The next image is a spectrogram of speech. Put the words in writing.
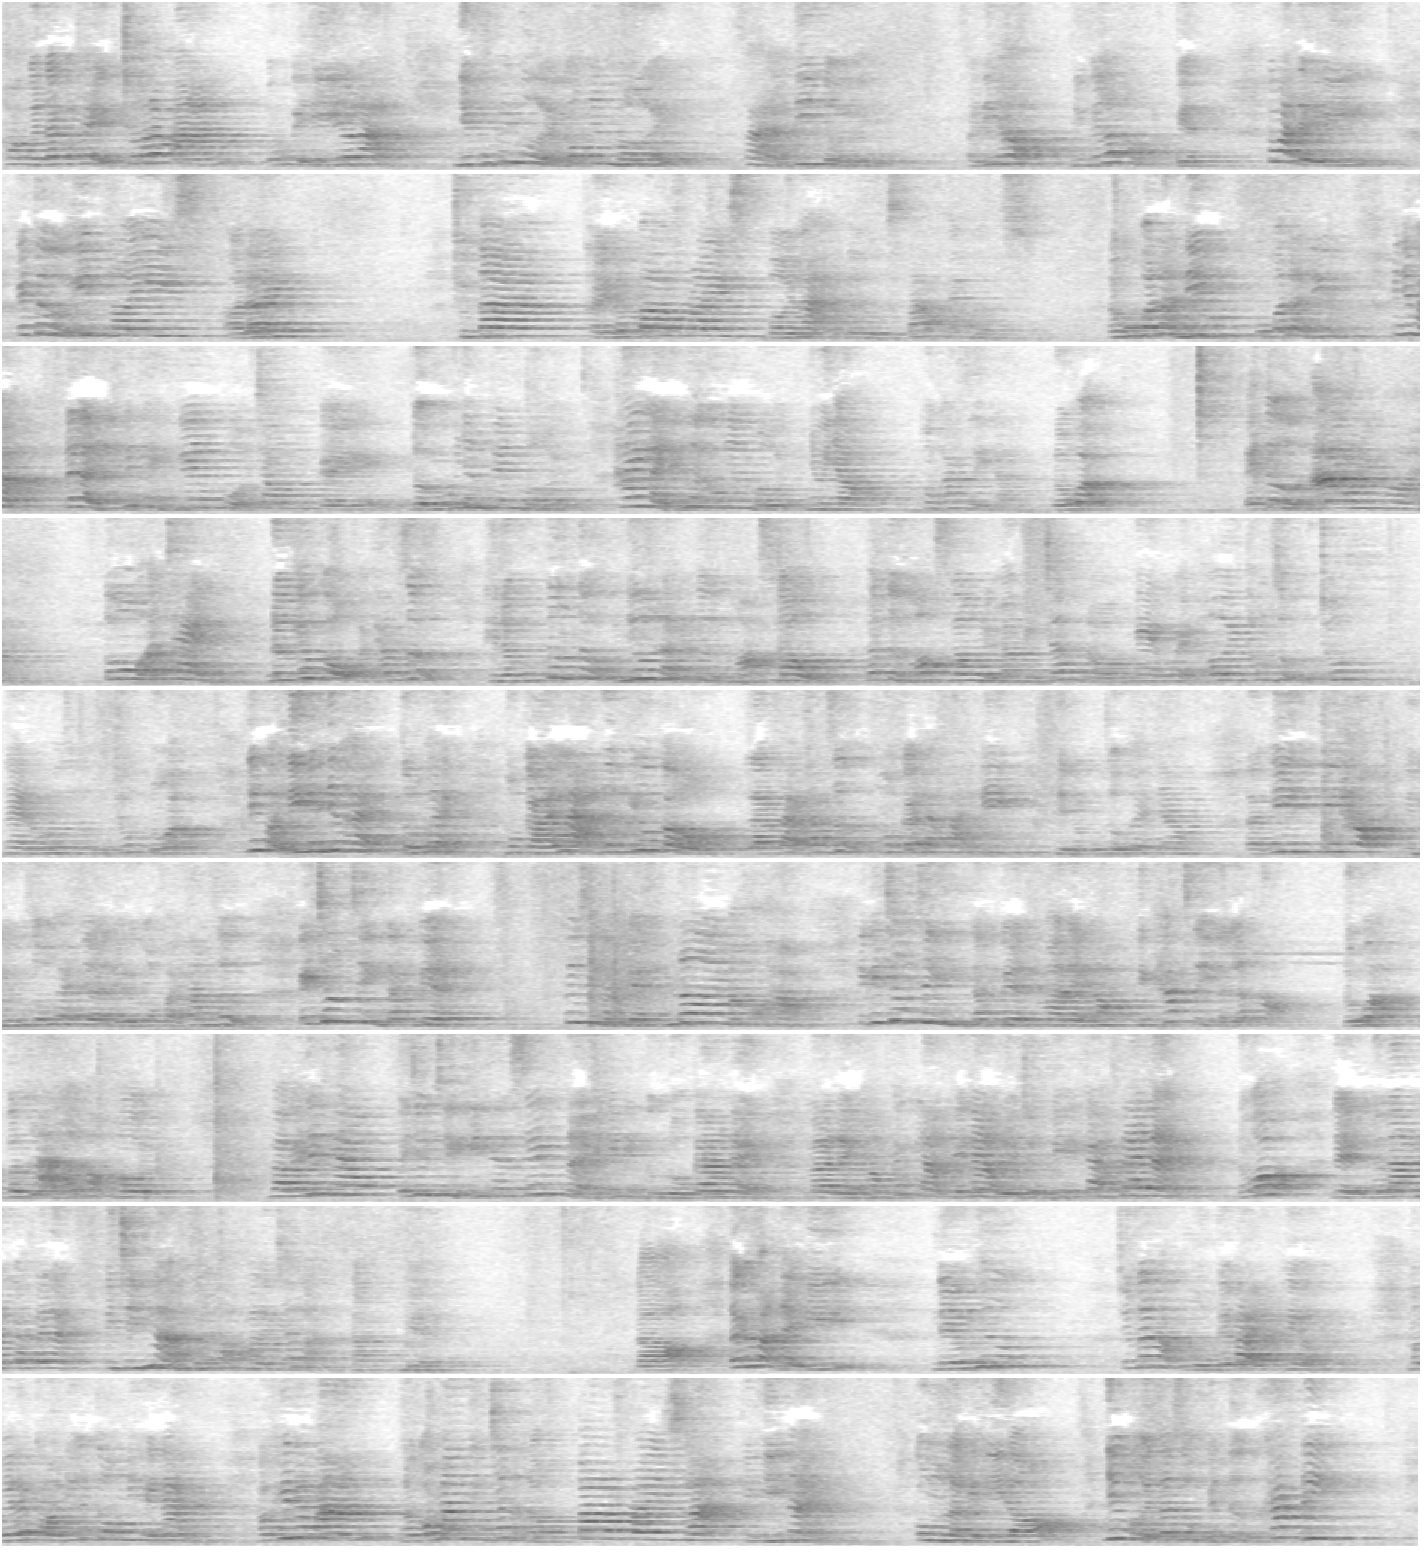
hoặc người ta có thể cho đáp án với một cái ý đó là những cái người công nhân mới phải đi tới phải đi học những cái lớp học đặc biệt các bạn để ý cái từ employees ở đây chúng ta thấy nó paraphrase với lại từ staff members. Nó cũng vẫn là new cũng vẫn là new thế nhưng mà đây là những cái thành viên của trong cái đội ngũ nhân viên mới hay là những người công nhân mới như nhau không khác gì cả. Đúng không ạ? Cái từ are required to attend được yêu cầu phải tham dự thì nó cũng tương tự như là cái từ must go và từ must go để mang tính chất nó nghe có vẻ hơi thông dụng một chút nghe nó hơi thông dụng một chút đúng không ạ nhưng mà ý nghĩa như hệt giống hệt một cái là được yêu cầu là phải tham dự một cái là phải đi thì nó cũng giống hệt nhau à, đi đi học thì nó cũng giống hệt như là được yêu cầu phải tham dự cái chương trình đặc biệt chương trình đặc biệt nơi mà họ học thì cái chương trình đặc biệt mà để học thì khác gì là lớp học đúng không ạ vẫn là lớp học thôi và cái tiếp theo cái chương trình intensive này cái chương trình cường độ cao này mà để học cách làm thế nào để chuẩn bị cái cà phê này đúng không để mà làm cái cà phê này thì chính là một học mang tính chất là đặc biệt đó thế các bạn để ý nếu như chúng ta học một cái bài đọc hiểu mà người ta có những câu như thế này và khi đáp án nó có mang tính chất là nó paraphrase lại cái ý này cùng là cái ý đó nhưng mà người ta dùng cái từ khác đi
